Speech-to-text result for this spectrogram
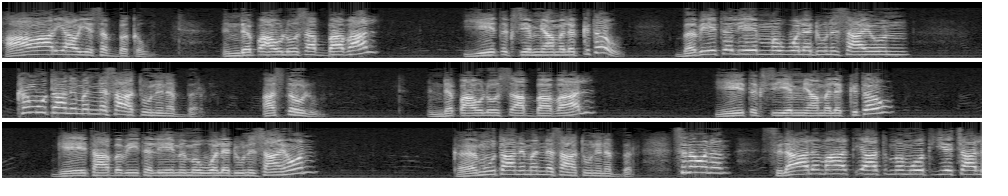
ሐዋርያው የሰበከው። እንደ ጳውሎስ አባባል ይህ ጥቅስ የሚያመለክተው በቤተልሔም መወለዱን ሳይሆን ከሙታን መነሳቱን ነበር። አስተውሉ። እንደ ጳውሎስ አባባል ይህ ጥቅስ የሚያመለክተው ጌታ በቤተልሔም መወለዱን ሳይሆን ከሙታን መነሳቱን ነበር። ስለሆነም ስለ ዓለም ኀጢአት መሞት የቻለ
